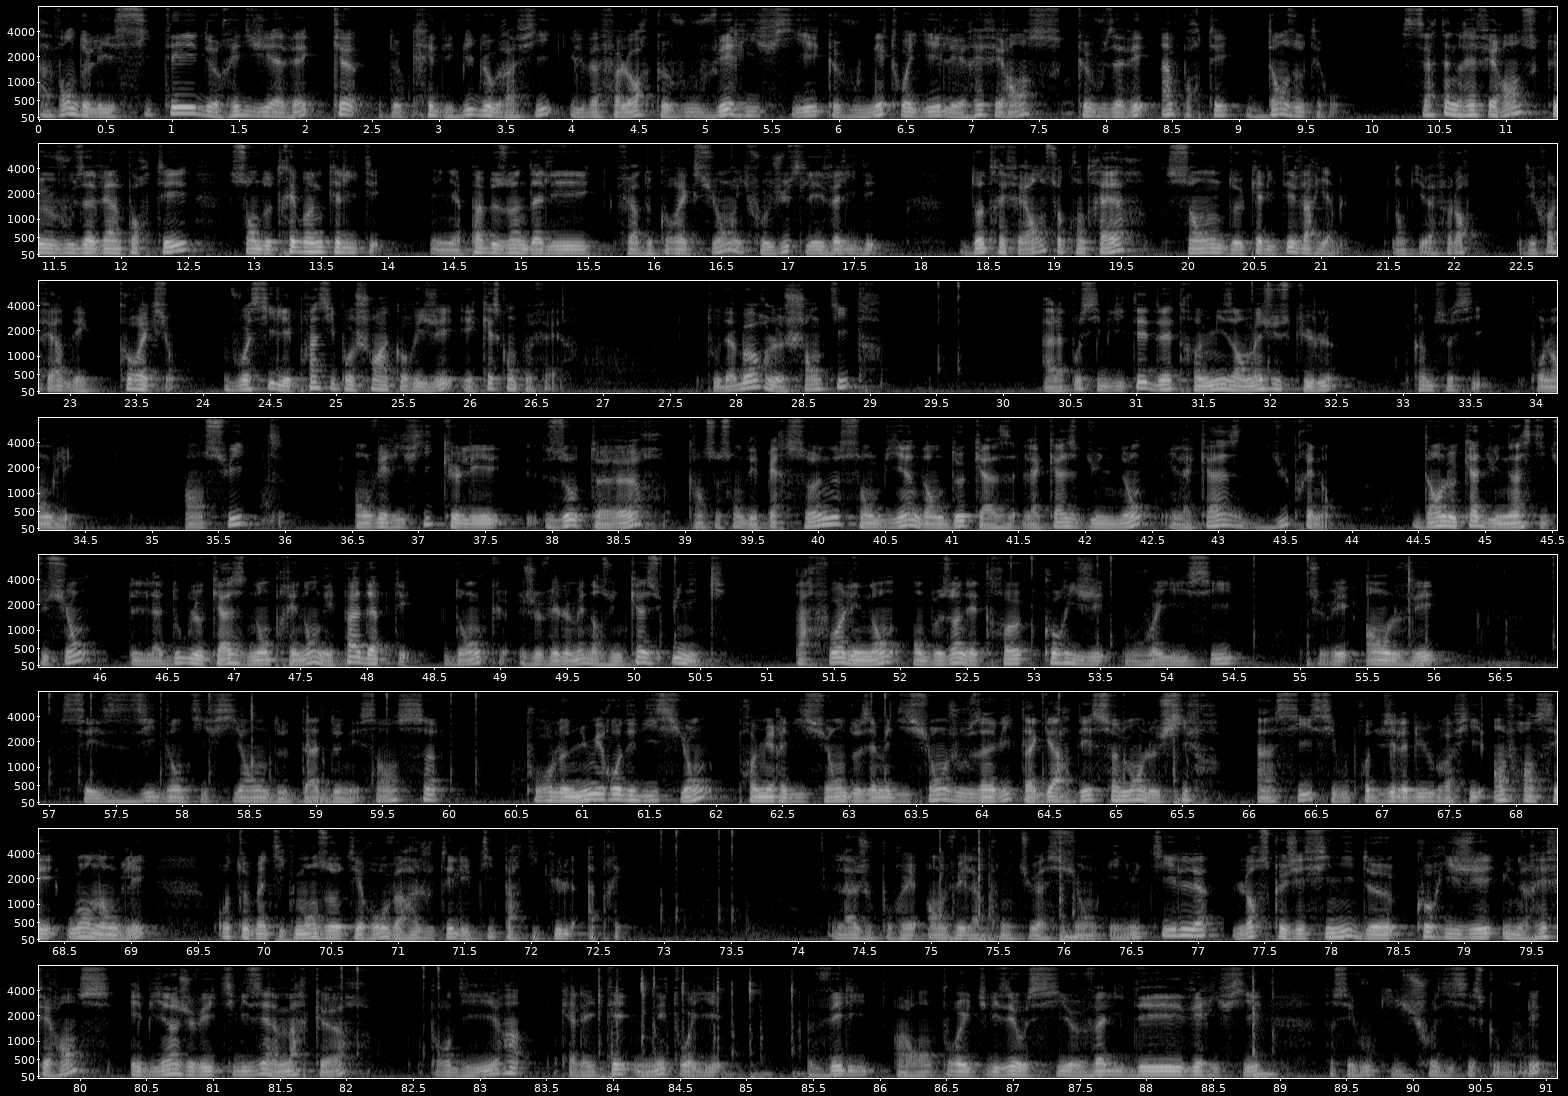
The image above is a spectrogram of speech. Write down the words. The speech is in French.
Avant de les citer, de rédiger avec, de créer des bibliographies, il va falloir que vous vérifiez, que vous nettoyez les références que vous avez importées dans Zotero. Certaines références que vous avez importées sont de très bonne qualité. Il n'y a pas besoin d'aller faire de corrections, il faut juste les valider. D'autres références, au contraire, sont de qualité variable. Donc il va falloir des fois faire des corrections. Voici les principaux champs à corriger et qu'est-ce qu'on peut faire? Tout d'abord, le champ titre a la possibilité d'être mise en majuscule, comme ceci, pour l'anglais. Ensuite, on vérifie que les auteurs, quand ce sont des personnes, sont bien dans deux cases, la case du nom et la case du prénom. Dans le cas d'une institution, la double case nom-prénom n'est pas adaptée, donc je vais le mettre dans une case unique. Parfois, les noms ont besoin d'être corrigés. Vous voyez ici, je vais enlever ces identifiants de date de naissance pour le numéro d'édition, première édition, deuxième édition, je vous invite à garder seulement le chiffre. Ainsi, si vous produisez la bibliographie en français ou en anglais, automatiquement Zotero va rajouter les petites particules après. Là, je pourrais enlever la ponctuation inutile. Lorsque j'ai fini de corriger une référence, eh bien, je vais utiliser un marqueur pour dire qu'elle a été nettoyée. Alors, on pourrait utiliser aussi euh, valider, vérifier c'est vous qui choisissez ce que vous voulez.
